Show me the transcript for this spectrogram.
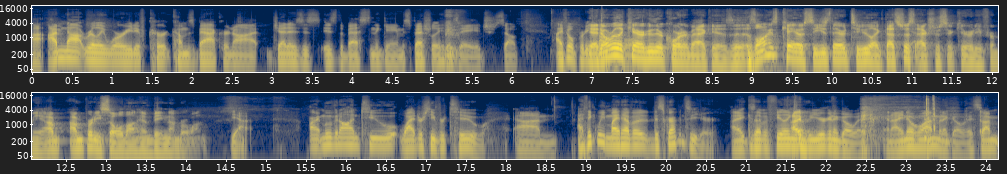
Uh, I'm not really worried if Kurt comes back or not. Jettas is, is the best in the game, especially at his age. So I feel pretty. Yeah, I don't really care who their quarterback is, as long as KOC is there too. Like that's just yeah. extra security for me. I'm I'm pretty sold on him being number one. Yeah. All right, moving on to wide receiver two. Um, I think we might have a discrepancy here. I because I have a feeling I, who you're going to go with, and I know who I'm going to go with. So I'm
